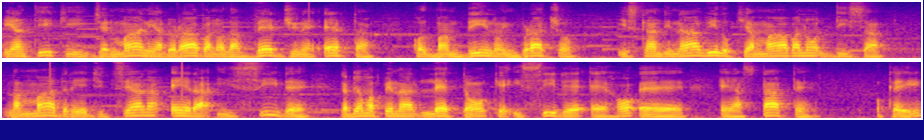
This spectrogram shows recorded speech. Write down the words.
gli antichi germani adoravano la Vergine Erta col bambino in braccio. Gli scandinavi lo chiamavano Disa. La madre egiziana era Iside, che abbiamo appena letto che Iside è, è, è Astarte, ok?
